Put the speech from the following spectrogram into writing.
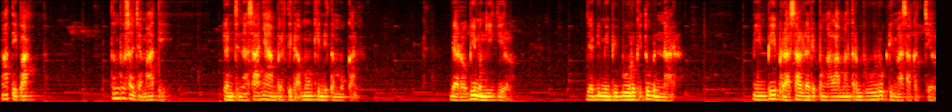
Mati, Pak tentu saja mati, dan jenazahnya hampir tidak mungkin ditemukan. Darobi menggigil. Jadi mimpi buruk itu benar. Mimpi berasal dari pengalaman terburuk di masa kecil.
